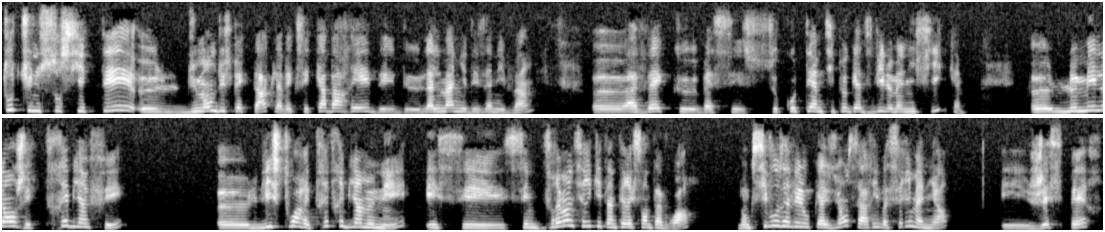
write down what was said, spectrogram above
toute une société euh, du monde du spectacle avec ses cabarets de l'Allemagne des années 20, euh, avec bah, ce côté un petit peu Gatsby le magnifique. Le mélange est très bien fait. L'histoire est très très bien menée et c'est vraiment une série qui est intéressante à voir. Donc si vous avez l'occasion, ça arrive à Sérimania et j'espère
